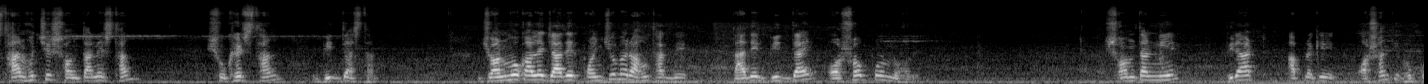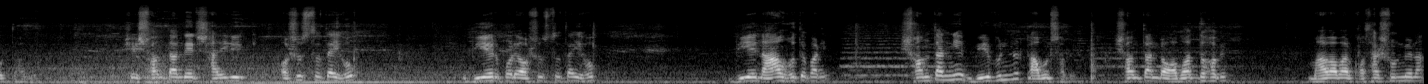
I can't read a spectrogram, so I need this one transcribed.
স্থান হচ্ছে সন্তানের স্থান। সুখের স্থান, বিদ্যাস্থান। জন্মকালে যাদের পঞ্চমে রাহু থাকবে, তাদের বিদ্যায় অসম্পূর্ণ হবে। সন্তান নিয়ে বিরাট আপনাকে অশান্তি ভোগ করতে হবে। সেই সন্তানদের শারীরিক অসুস্থতাই হোক, বিয়ের পরে অসুস্থতাই হোক, বিয়ে নাও হতে পারে। সন্তান নিয়ে বিভিন্ন ট্রাবলস হবে। সন্তানরা অবাধ্য হবে। মা বাবার কথা শুনবে না।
